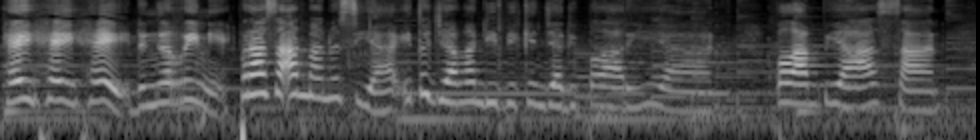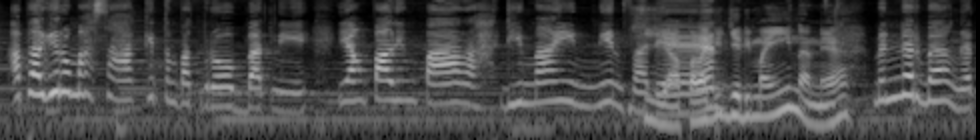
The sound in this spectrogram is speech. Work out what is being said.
hey, hey, hey, dengerin nih. Perasaan manusia itu jangan dibikin jadi pelarian, pelampiasan. Apalagi rumah sakit tempat berobat nih Yang paling parah dimainin Faden Iya apalagi jadi mainan ya. Bener banget,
